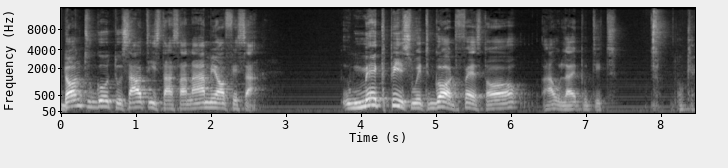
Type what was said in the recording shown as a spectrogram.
don't go to southeast as an army officer make peace with God first, or how will I put it? Okay.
